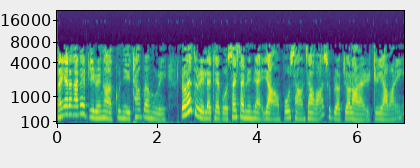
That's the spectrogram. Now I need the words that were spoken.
နိုင်ငံတကာနဲ့ပြည်တွင်းကကူညီထောက်ပံ့မှုတွေလိုအပ်သူတွေလက်ထဲကိုစိုက်စိုက်မြတ်မြတ်ရောက်အောင်ပို့ဆောင်ကြပါဆိုပြီးပြောလာတာတွေတွေ့ရပါတယ်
